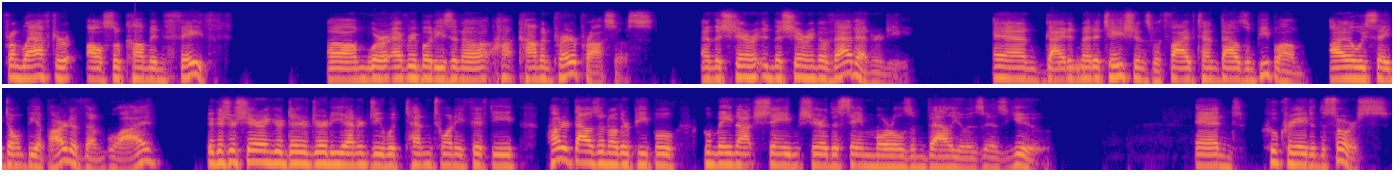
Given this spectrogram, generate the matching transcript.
from laughter also come in faith, um, where everybody's in a common prayer process, and the share in the sharing of that energy, and guided meditations with five, ten thousand people. Um, I always say, don't be a part of them. Why? Because you're sharing your dirty energy with 10 20 50 100000 other people who may not shame, share the same morals and values as you. And who created the source?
